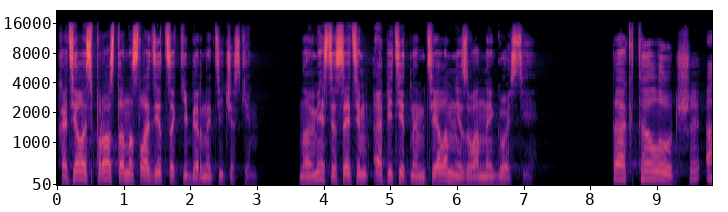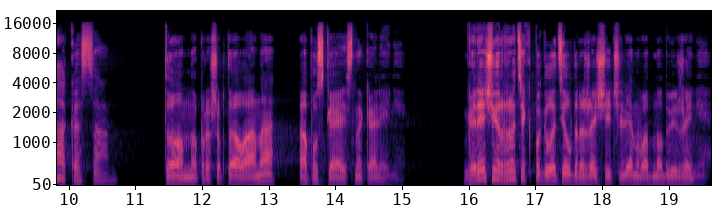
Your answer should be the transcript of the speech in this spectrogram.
Хотелось просто насладиться кибернетическим, но вместе с этим аппетитным телом незваной гости. «Так-то лучше, Акасан», — томно прошептала она, опускаясь на колени. Горячий ротик поглотил дрожащий член в одно движение.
